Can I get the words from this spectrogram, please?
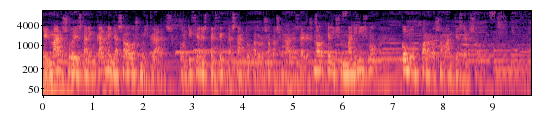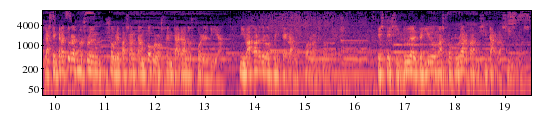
El mar suele estar en calma y las aguas muy claras, condiciones perfectas tanto para los apasionados del snorkel y submarinismo como para los amantes del sol. Las temperaturas no suelen sobrepasar tampoco los 30 grados por el día, ni bajar de los 20 grados por las noches. Este es sin duda el periodo más popular para visitar las islas.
